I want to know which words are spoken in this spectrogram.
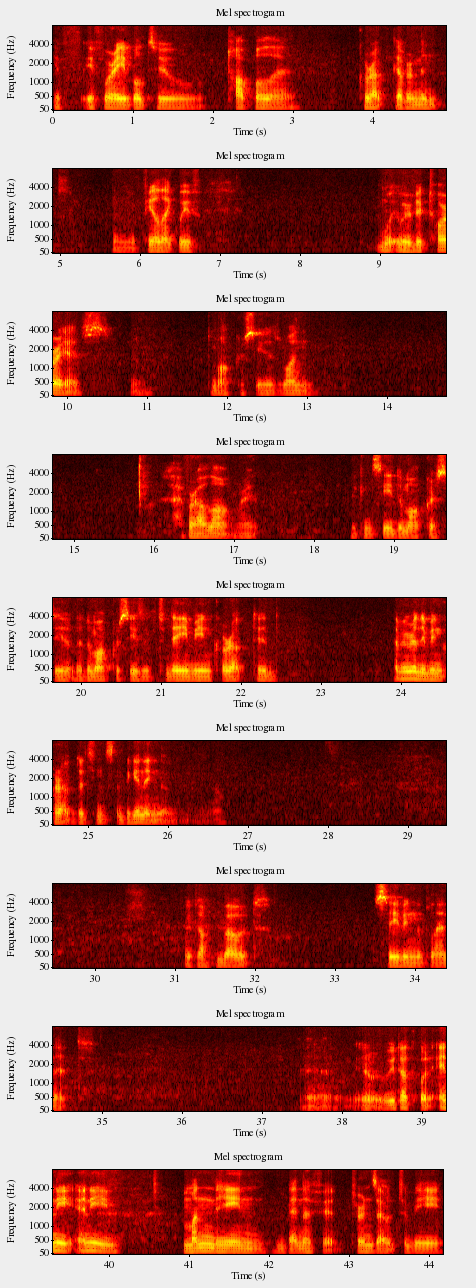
if if we're able to topple a corrupt government and feel like we've we're victorious. You know, democracy is won. For how long, right? We can see democracy, the democracies of today being corrupted, having really been corrupted since the beginning of We talk about saving the planet. Uh, you know, we talk about any any mundane benefit turns out to be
